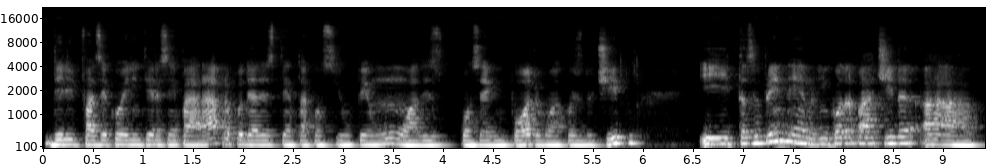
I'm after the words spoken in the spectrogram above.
dele fazer corrida inteira sem parar para poder às vezes tentar conseguir um P1 ou às vezes consegue um pódio, alguma coisa do tipo. E está surpreendendo. Em contrapartida, a,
